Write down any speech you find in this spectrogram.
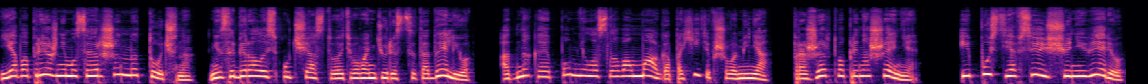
Я по-прежнему совершенно точно не собиралась участвовать в авантюре с цитаделью, однако я помнила слова мага, похитившего меня, про жертвоприношение. И пусть я все еще не верю,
